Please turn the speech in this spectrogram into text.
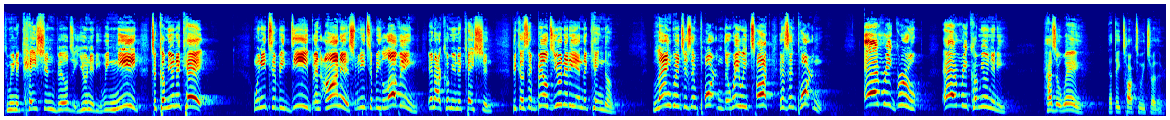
communication builds unity. We need to communicate. We need to be deep and honest. We need to be loving in our communication because it builds unity in the kingdom. Language is important. The way we talk is important. Every group, every community has a way that they talk to each other.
